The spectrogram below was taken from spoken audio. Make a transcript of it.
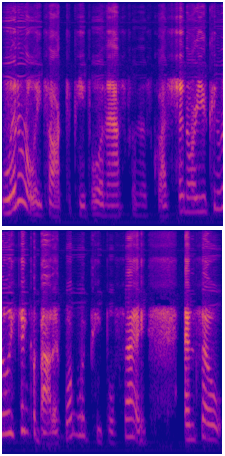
literally talk to people and ask them this question, or you can really think about it, what would people say? And so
